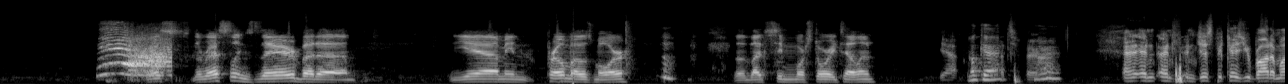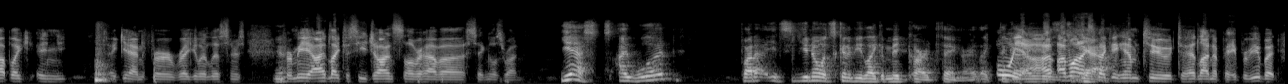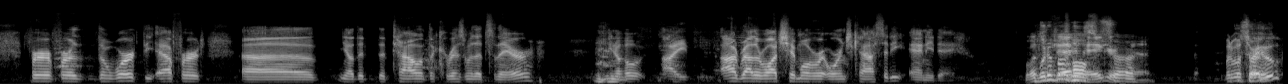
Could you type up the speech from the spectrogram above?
The wrestling's there, but uh, yeah, I mean promos more. I'd like to see more storytelling. Yeah. Okay. That's fair. Right. And, and and just because you brought him up, like, and again for regular listeners, yeah. for me, I'd like to see John Silver have a singles run. Yes, I would, but it's you know it's going to be like a mid card thing, right? Like, oh yeah, is, I'm not yeah. expecting him to to headline a pay per view, but for for the work, the effort, uh, you know, the the talent, the charisma that's there. You know, I I'd rather watch him over Orange Cassidy any day. What's what about Jack Hager? Sure. What about sorry who?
